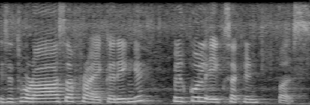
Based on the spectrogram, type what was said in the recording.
इसे थोड़ा सा फ्राई करेंगे, बिल्कुल एक सेकंड बस।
